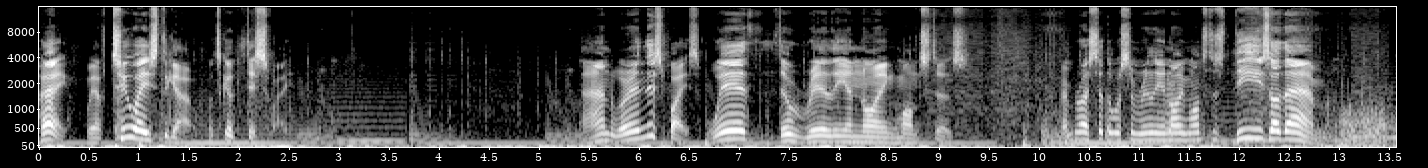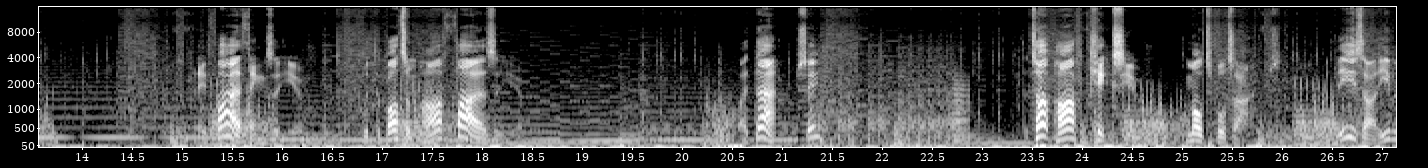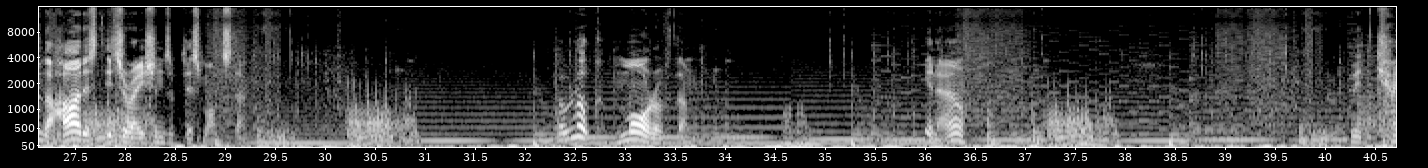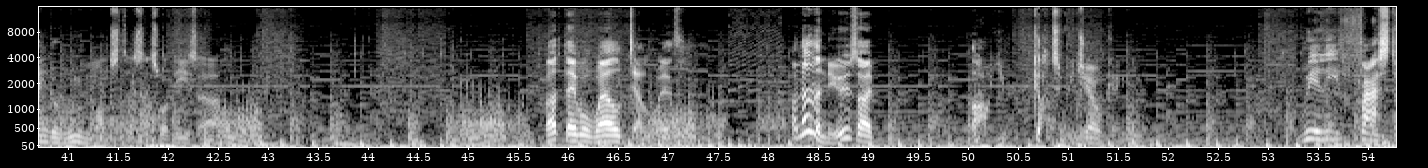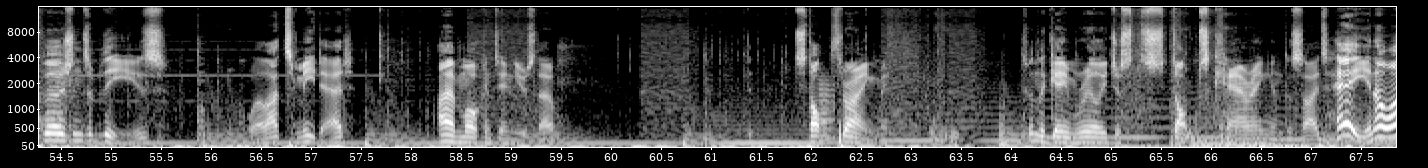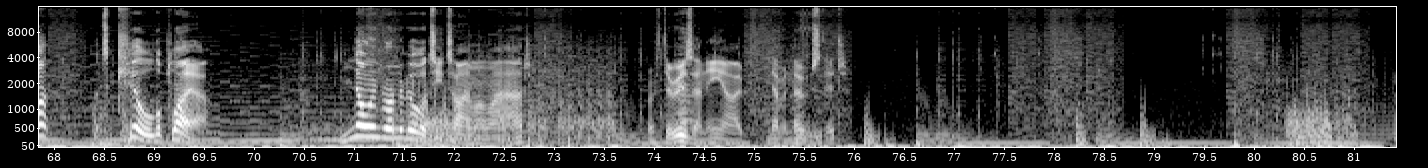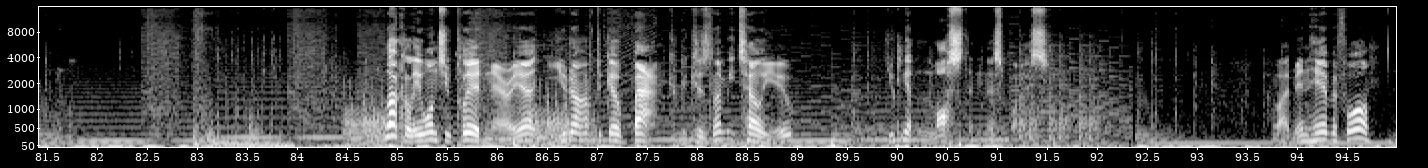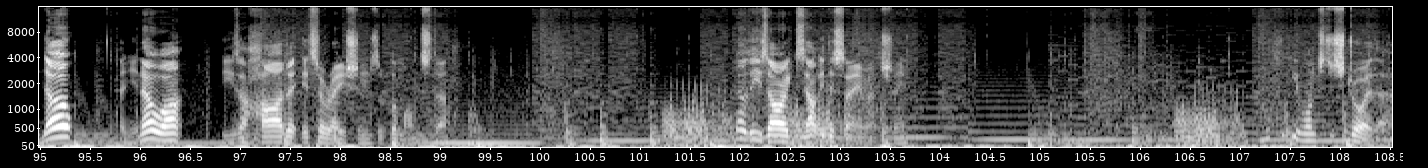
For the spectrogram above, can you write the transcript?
Hey, we have two ways to go. Let's go this way. And we're in this place, with the really annoying monsters. Remember I said there were some really annoying monsters? These are them! They fire things at you, with the bottom half fires at you. Like that, you see? Top half kicks you multiple times. These are even the hardest iterations of this monster. Oh look, more of them. You know. Weird kangaroo monsters, that's what these are. But they were well dealt with. Another news, I... Oh, you've got to be joking really fast versions of these? Well, that's me dead. I have more continues, though. Stop throwing me. It's when the game really just stops caring and decides, hey, you know what? Let's kill the player. No invulnerability time, I might add. Or if there is any, I've never noticed it. Luckily, once you've cleared an area, you don't have to go back, because let me tell you, you can get lost in this place. Have I been here before? No! And you know what? These are harder iterations of the monster. No, these are exactly the same, actually. What do you want to destroy that.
